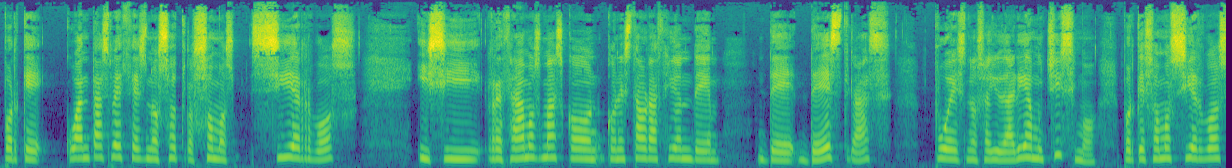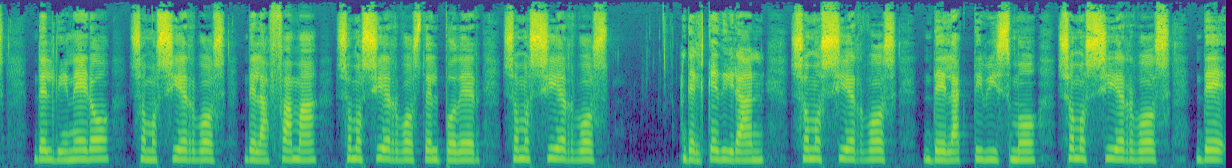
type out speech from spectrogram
porque cuántas veces nosotros somos siervos y si rezáramos más con, esta oración de, de, de pues nos ayudaría muchísimo, porque somos siervos del dinero, somos siervos de la fama, somos siervos del poder, somos siervos del qué dirán, somos siervos del activismo, somos siervos de,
